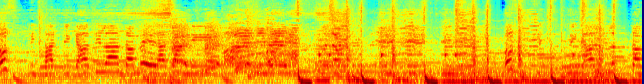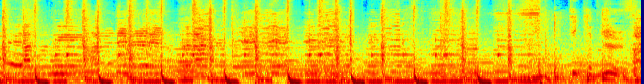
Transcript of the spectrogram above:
ਹਸਤੀ ਛਾਤੀ ਗਾ ਦਿਲਾਂ ਦਾ ਮੇਰਾ ਜਾਨੀ। ਆਏ ਨੀ ਮੇਰੀ Yes.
